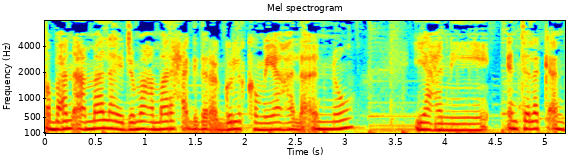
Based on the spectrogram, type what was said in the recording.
طبعا أعمالها يا جماعة ما راح أقدر أقول لكم إياها لأنه يعني أنت لك أن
